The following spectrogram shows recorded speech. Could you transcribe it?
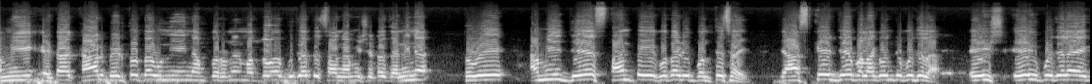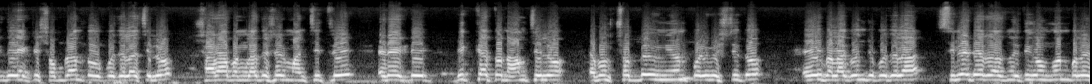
আমি এটা কার ব্যর্থতা উনি এই নামকরণের মাধ্যমে বুঝাতে চান আমি সেটা জানি না। তবে আমি যে স্থান থেকে কথাটি বলতে চাই, যে আজকে যে বালাগঞ্জ উপজেলা এই এই উপজেলা একদিন একটি সম্ভ্রান্ত উপজেলা ছিল, সারা বাংলাদেশের মানচিত্রে এটা একটি বিখ্যাত নাম ছিল এবং চোদ্দ ইউনিয়ন পরিবেষ্টিত। এই বালাগঞ্জ উপজেলা সিলেটের রাজনৈতিক অঙ্গন বলেন,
